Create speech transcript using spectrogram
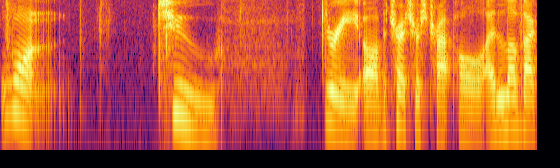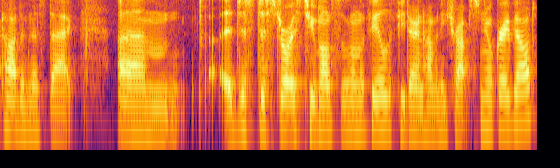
One, two, three. Oh, the Treacherous Trap Hole. I love that card in this deck. Um, it just destroys two monsters on the field if you don't have any traps in your graveyard.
